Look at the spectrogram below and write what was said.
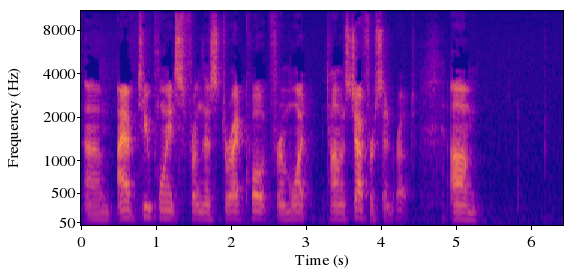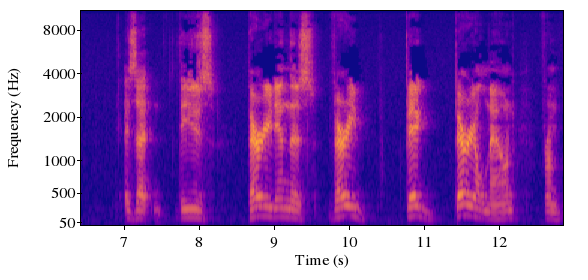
Um, I have two points from this direct quote from what Thomas Jefferson wrote. Um, is that these buried in this very big burial mound from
